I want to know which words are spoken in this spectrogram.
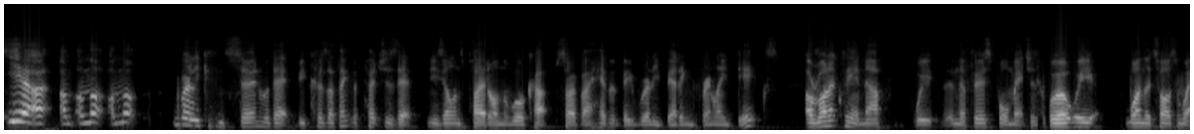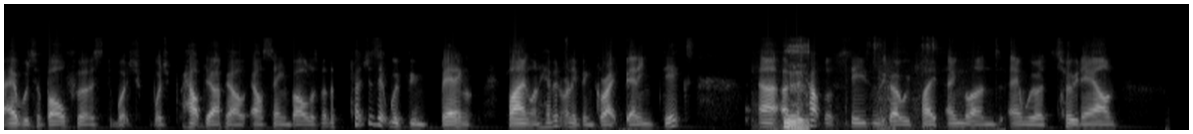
Yeah, I, I'm, I'm not. I'm not really concerned with that because I think the pitches that New Zealand's played on the World Cup so far haven't been really batting friendly decks. Ironically enough, we in the first four matches we, we won the toss and were able to bowl first, which which helped out our, our seam bowlers. But the pitches that we've been batting playing on haven't really been great batting decks. Uh, a Mm. couple of seasons ago, we played England and we were two down,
